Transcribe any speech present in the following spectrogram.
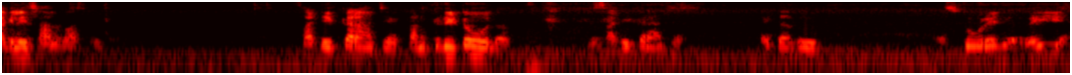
ਅਗਲੇ ਸਾਲ ਵਾਸਤੇ। ਸਾਡੇ ਘਰਾਂ 'ਚ ਕਣਕ ਦੇ ਢੋਲ ਤੇ ਸਾਡੇ ਘਰਾਂ 'ਚ ਇਦਾਂ ਦੀ ਸਟੋਰੇਜ ਰਹੀ ਹੈ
